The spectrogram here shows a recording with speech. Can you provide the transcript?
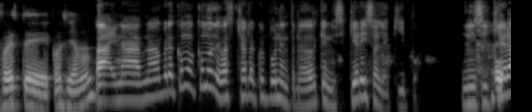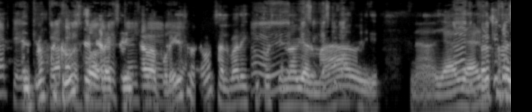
fue este, ¿cómo se llama? Ay, no, no, pero ¿cómo, ¿cómo le vas a echar la culpa a un entrenador que ni siquiera hizo el equipo? Ni siquiera que, El profe Cruz se caracterizaba por eso, ¿no? Salvar equipos que es- no había es- es como- armado y nada, ya, No, ya. ¿de Pero qué es que, estás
